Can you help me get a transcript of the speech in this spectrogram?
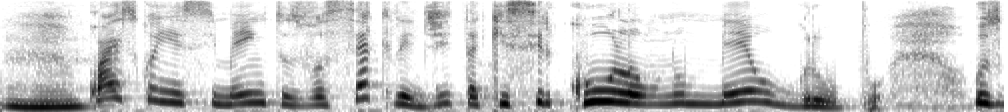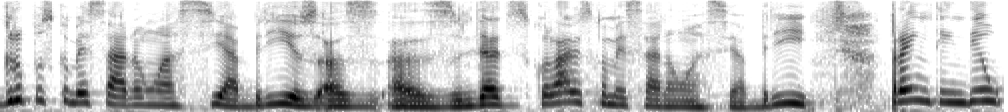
Uhum. Quais conhecimentos você acredita que circulam no meu grupo? Os grupos começaram a se abrir, as, as unidades escolares começaram a se abrir para entender o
